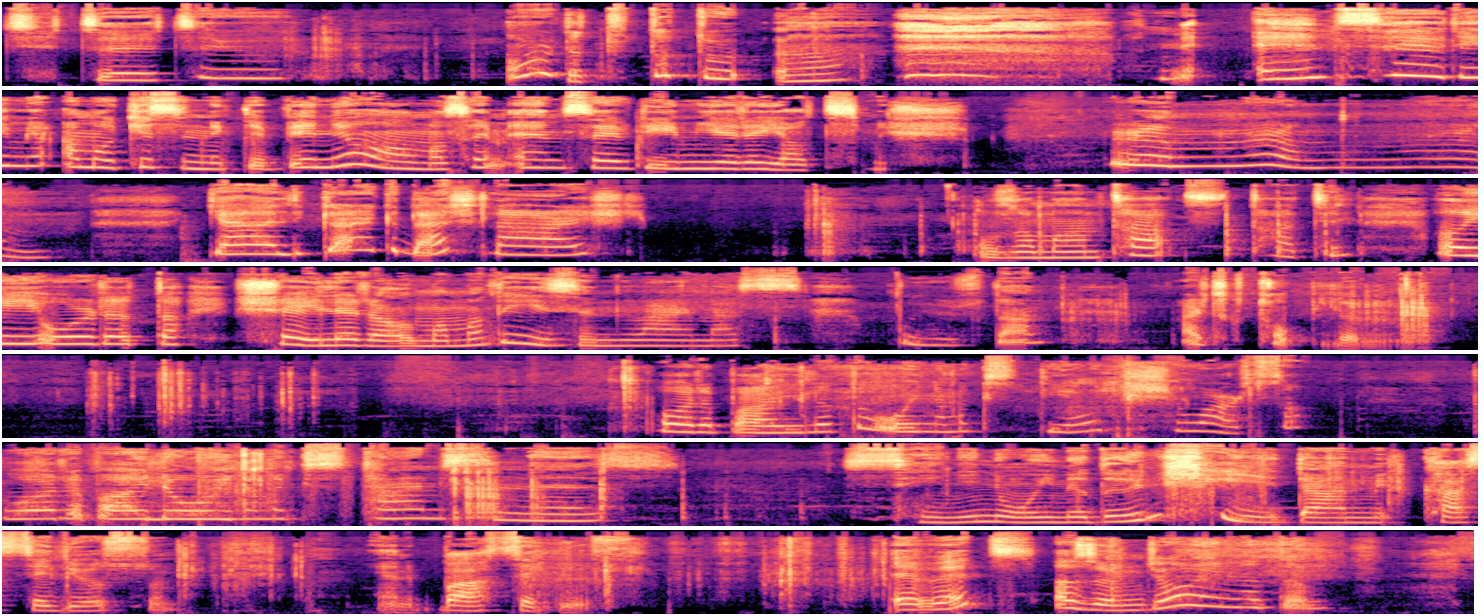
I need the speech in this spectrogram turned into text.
Çıt çıt çıt. Orada tut tut tut. Aa. Ne, en sevdiğim yer ama kesinlikle beni olmaz. Hem en sevdiğim yere yatmış. Geldik arkadaşlar. O zaman ta tatil. Ay orada şeyler almama da izin vermez. Bu yüzden artık toplanıyorum. Bu arabayla da oynamak isteyen kişi varsa bu arabayla oynamak ister misiniz? Senin oynadığın şeyden mi kastediyorsun? Yani bahsediyorsun. Evet, az önce oynadım.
